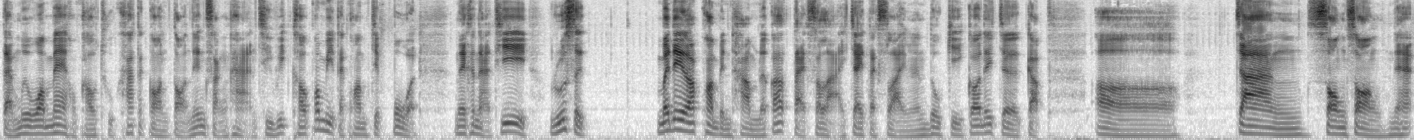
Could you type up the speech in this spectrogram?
แต่เมื่อว่าแม่ของเขาถูกฆาตกรต่อเนื่องสังหารชีวิตเขาก็มีแต่ความเจ็บปวด ในขณะที่รู้สึก ไม่ได้รับความเป็นธรรมแล้วก็แตกสลายใจแตกสลายนั้นโดกีก็ได้เจอกับจางซองซองนะฮะ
